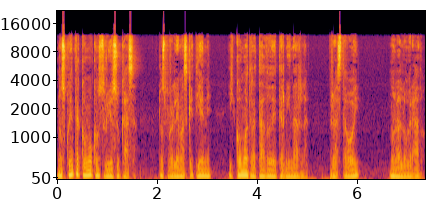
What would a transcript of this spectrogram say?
nos cuenta cómo construyó su casa, los problemas que tiene y cómo ha tratado de terminarla, pero hasta hoy no lo ha logrado.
